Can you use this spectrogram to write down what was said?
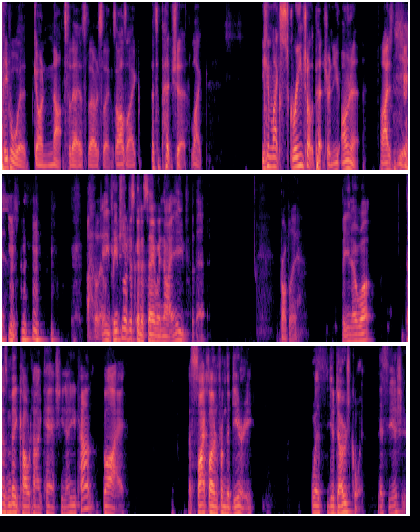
people were going nuts for those those things. I was like, it's a picture, like you can like screenshot the picture and you own it. I just yeah, I thought that was Gee, people are just going to say we're naive for that. probably. But you know what? Doesn't beat cold hard cash. You know, you can't buy a cyclone from the dairy with your Dogecoin. That's the issue.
